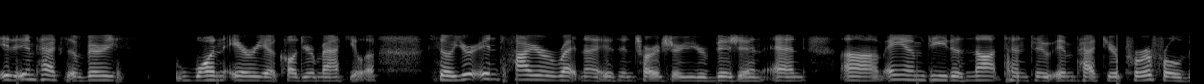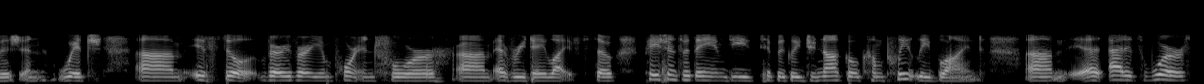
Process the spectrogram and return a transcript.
it impacts a very one area called your macula. So your entire retina is in charge of your vision, and um, AMD does not tend to impact your peripheral vision, which um, is still very, very important for um, everyday life. So patients with AMD typically do not go completely blind. Um, at, its worst,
